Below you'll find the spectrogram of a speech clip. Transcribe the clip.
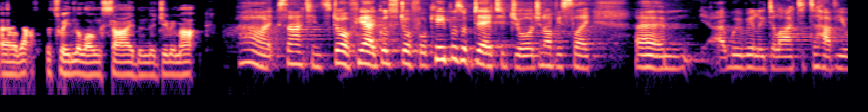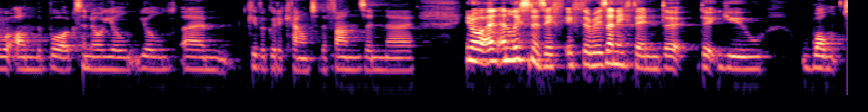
uh, that's between the long side and the Jimmy Mack. Oh, exciting stuff. Yeah, good stuff. Well, keep us updated, George. And obviously, um, we're really delighted to have you on the board because I know you'll you'll um, give a good account to the fans and uh, you know and, and listeners. If if there is anything that that you want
